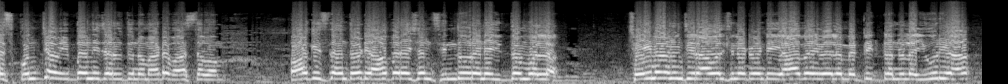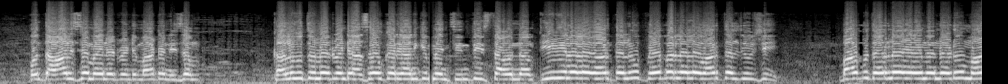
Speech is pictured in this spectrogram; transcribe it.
ఎస్ కొంచెం ఇబ్బంది జరుగుతున్న మాట వాస్తవం. పాకిస్తాన్ తోటి ఆపరేషన్ సింధూర్ అనే యుద్ధం వల్ల చైనా నుంచి రావాల్సినటువంటి యాభై వేల మెట్రిక్ టన్నుల యూరియా కొంత ఆలస్యమైనటువంటి మాట నిజం. కలుగుతున్నటువంటి అసౌకర్యానికి మేము చింతిస్తా ఉన్నాం. టీవీలలో వార్తలు పేపర్లలో వార్తలు చూసి బాబు ధర్నా చేయమన్నాడు మా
